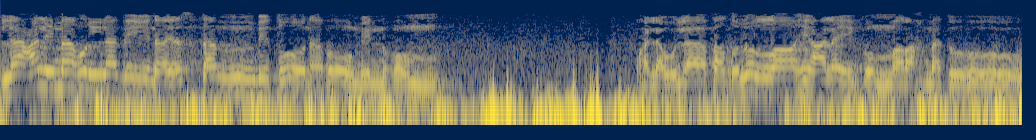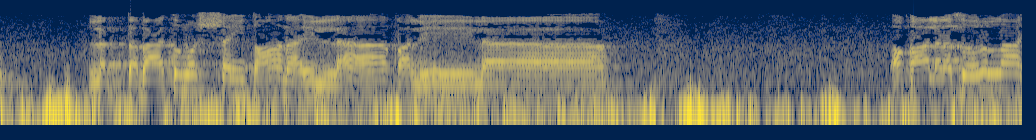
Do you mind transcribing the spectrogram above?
لعلمه الذين يستنبطونه منهم. ولولا فضل الله عليكم ورحمته لاتبعتم الشيطان إلا قليلا. وقال رسول الله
